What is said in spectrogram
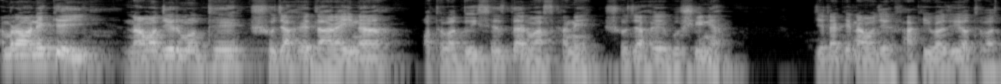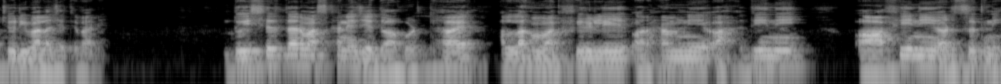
আমরা অনেকেই নামাজের মধ্যে সোজা হয়ে দাঁড়াই না অথবা দুই সেজদার মাঝখানে সোজা হয়ে বসি না, যেটাকে নামাজের ফাঁকিবাজি অথবা চুরি বলা যেতে পারে। দুই সেজদার মাঝখানে যে দোয়া পড়তে হয় আল্লাহ ফিরলি অরহামনি আহদিনী আফিনি অরজুকনি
